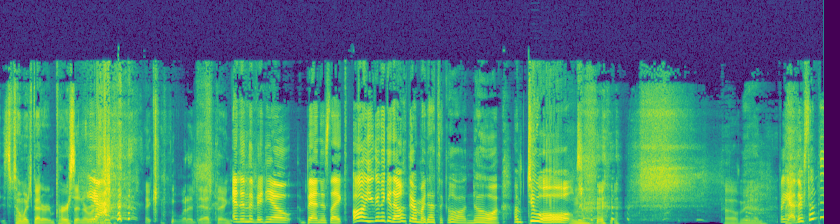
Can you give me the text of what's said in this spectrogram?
it's so much better in person, or Yeah. like, what a dad thing. And in the video, Ben is like, "Oh, you're gonna get out there?" My dad's like, "Oh no, I'm too old." oh man. But yeah, there's something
